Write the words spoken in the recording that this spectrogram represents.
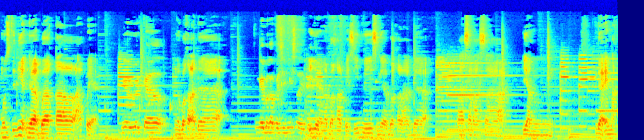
maksudnya dia nggak bakal apa ya? Nggak bakal nggak bakal ada nggak bakal pesimis lah itu. iya nggak bakal pesimis nggak bakal ada rasa-rasa yang nggak enak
